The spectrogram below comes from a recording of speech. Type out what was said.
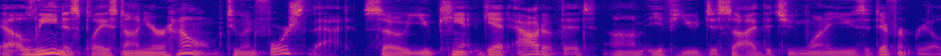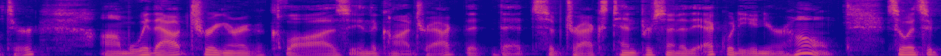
a lien is placed on your home to enforce that. So you can't get out of it um, if you decide that you want to use a different realtor um, without triggering a clause in the contract that, that subtracts 10% of the equity in your home. So it's an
